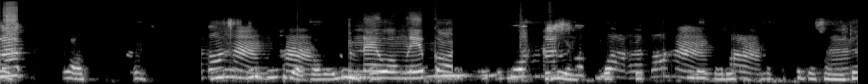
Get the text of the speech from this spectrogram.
ครับก็หารค่ะในวงเล็บก่อนบวกครับบวกแล้วก็หารค่ะจะสั่งก็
